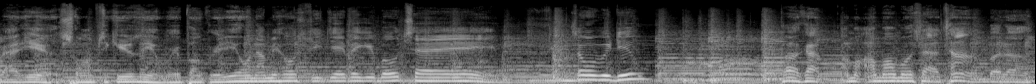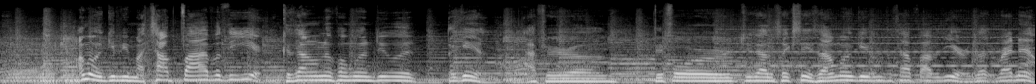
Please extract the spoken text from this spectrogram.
Right here, Swamp Jacuzzi on Real Punk Radio, and I'm your host, DJ Biggie Boche. So what we do? Fuck, I, I'm, I'm almost out of time, but uh, I'm gonna give you my top five of the year because I don't know if I'm gonna do it again after uh, before 2016. So I'm gonna give you the top five of the year right now,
